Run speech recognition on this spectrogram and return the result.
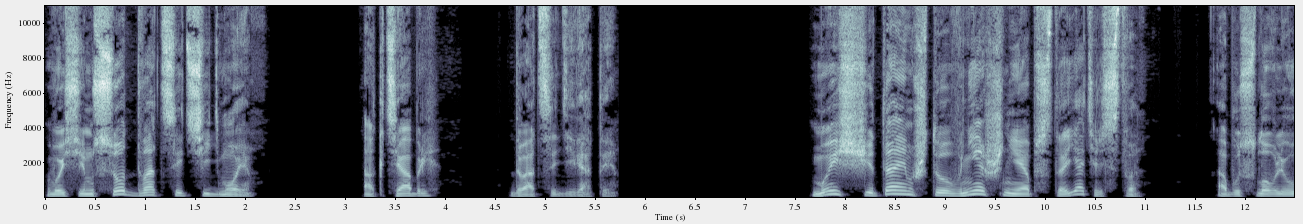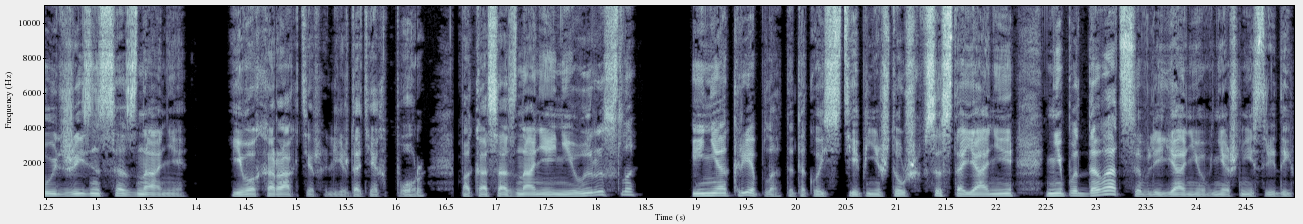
827. Октябрь, 29. Мы считаем, что внешние обстоятельства обусловливают жизнь сознания, его характер лишь до тех пор, пока сознание не выросло и не окрепло до такой степени, что уж в состоянии не поддаваться влиянию внешней среды,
